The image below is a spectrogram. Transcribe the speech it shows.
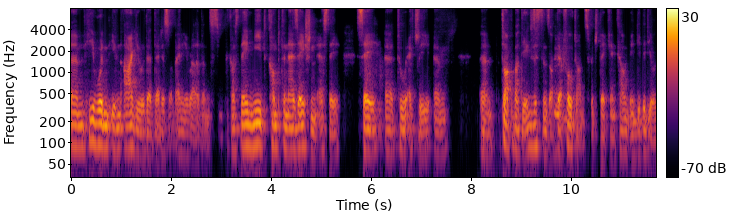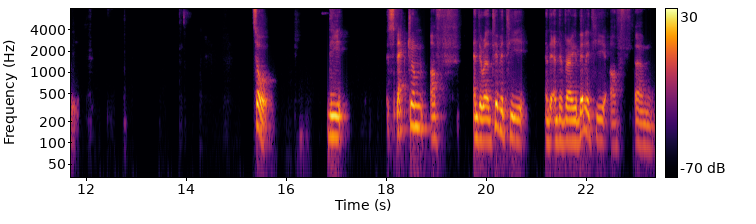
um, he wouldn't even argue that that is of any relevance because they need Comptonization, as they say, uh, to actually um, um, talk about the existence of their photons, which they can count individually. So the spectrum of and the relativity and the, and the variability of um,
